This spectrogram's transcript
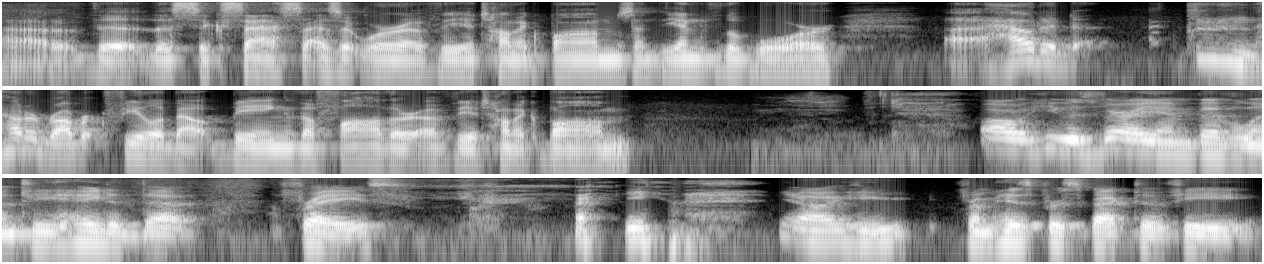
uh, the the success, as it were, of the atomic bombs and the end of the war. Uh, how did how did Robert feel about being the father of the atomic bomb? Oh, he was very ambivalent. He hated that phrase. he, you know, he from his perspective, he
